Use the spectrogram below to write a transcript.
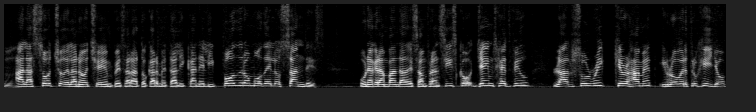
hmm. a las 8 de la noche empezará a tocar Metallica en el Hipódromo de los Andes. Una gran banda de San Francisco, James Hetfield, Lars Ulrich, Kier Hammett y Robert Trujillo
